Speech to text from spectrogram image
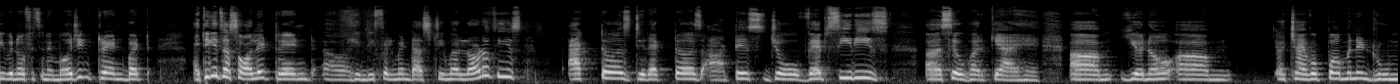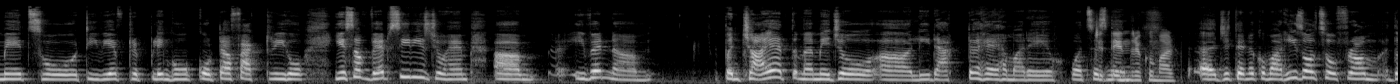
even know if it's an emerging trend but I think it's a solid trend Hindi film industry में। Lot of these actors directors artist जो वेब सीरीज़ uh, से उभर के आए हैं। यू um, नो um, चाहे वो परमानेंट रूममेट्स हो टी वी एफ़ ट्रिपलिंग हो कोटा फैक्ट्री हो ये सब वेब सीरीज़ जो हैं इवन um, पंचायत में जो लीड एक्टर है हमारे Jitendra Kumar. Jitendra Kumar he is also from the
